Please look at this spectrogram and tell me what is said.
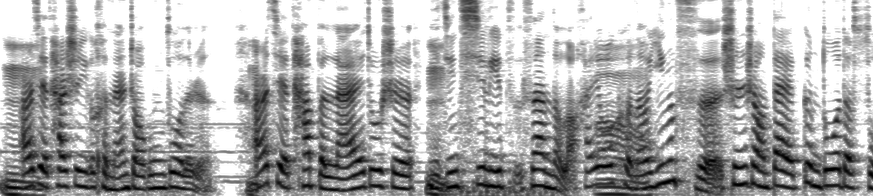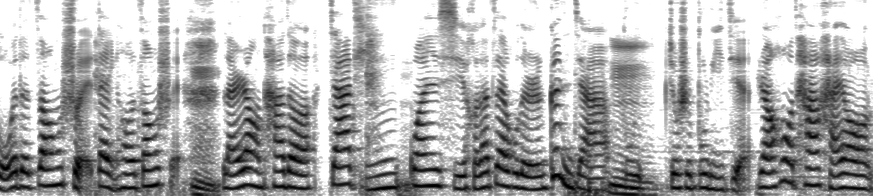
嗯，而且他是一个很难找工作的人。而且他本来就是已经妻离子散的了，还有可哦能因此身上带更多的所谓的脏水，带引号的脏水，嗯来让他的家庭关系和他在乎的人更加不、嗯就是不理解。然后他还要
